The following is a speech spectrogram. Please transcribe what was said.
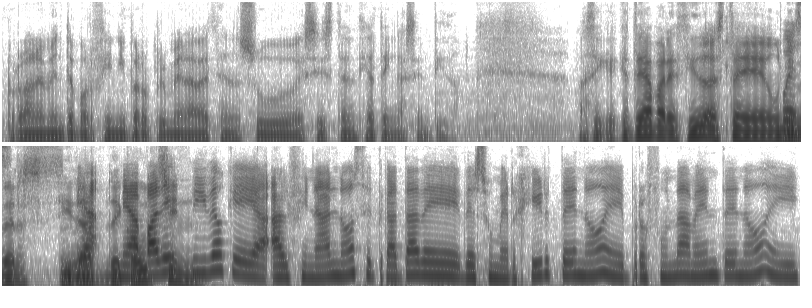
probablemente por fin y por primera vez en su existencia tenga sentido. Así que, ¿qué te ha parecido esta pues universidad de coaching? Me ha parecido que al final, ¿no? Se trata de, sumergirte, ¿no? Eh, profundamente, ¿no? Y,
